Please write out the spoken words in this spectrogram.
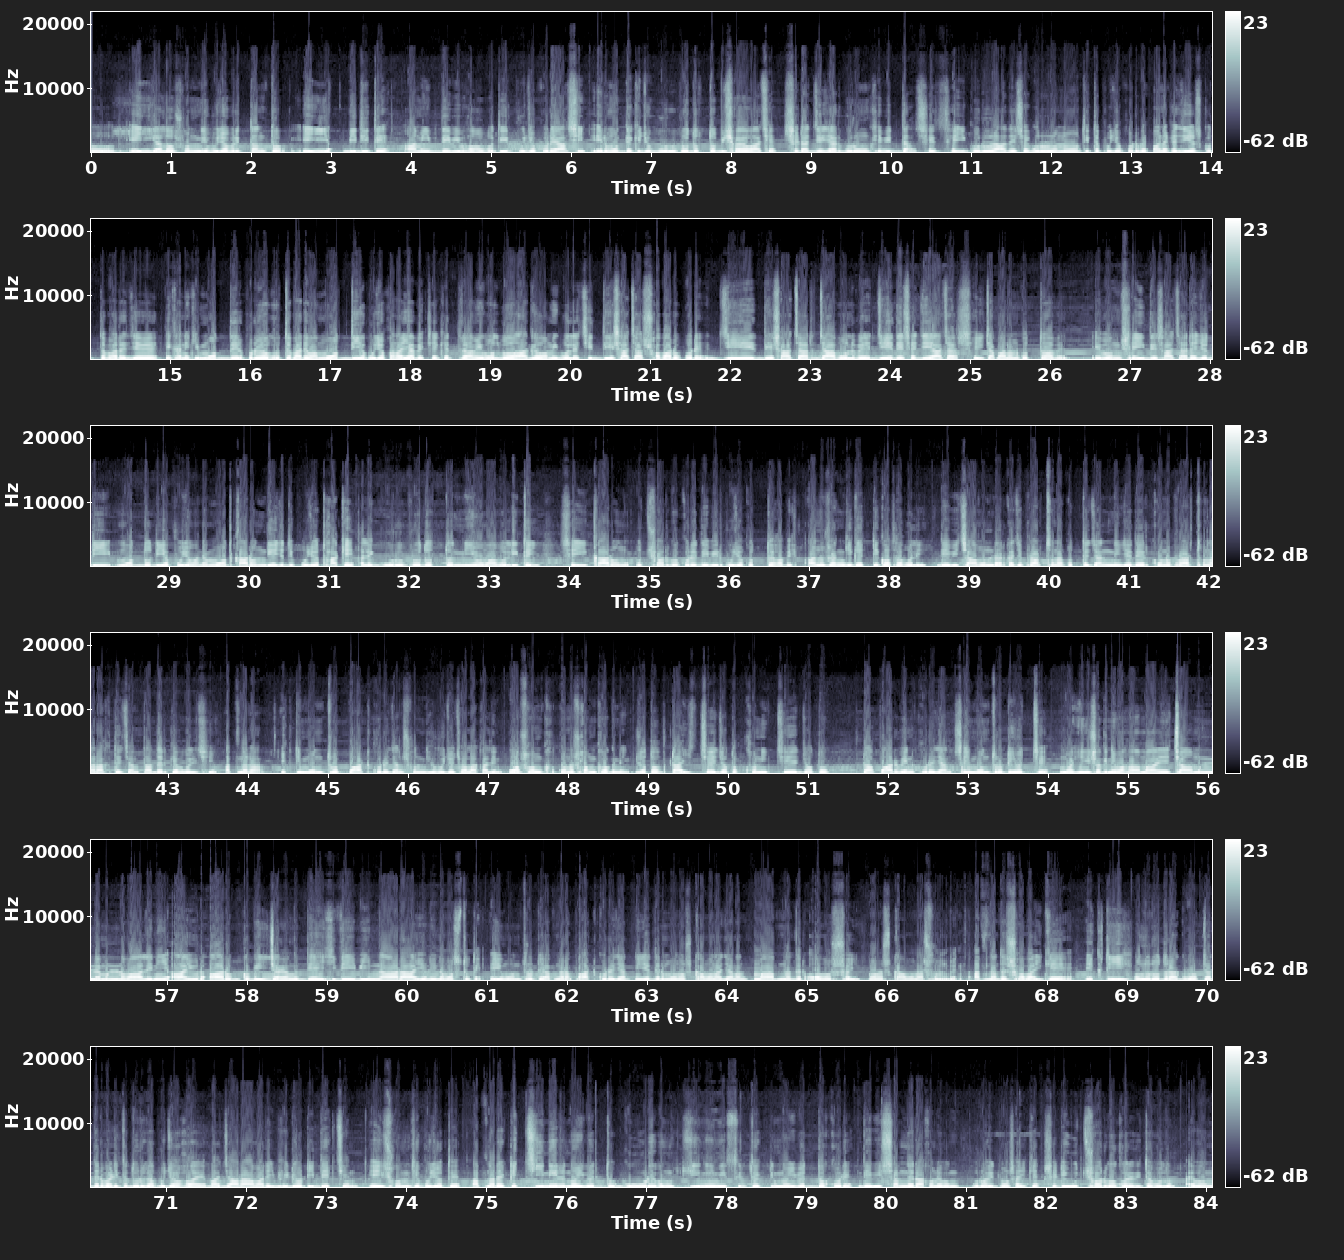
এই গেল সন্ধি পুজো বৃত্তান্ত। এই বিধিতে আমি দেবী ভগবতীর পুজো করে আসি। এর মধ্যে কিছু গুরু প্রদত্ত বিষয়ও আছে। সেটা যে যার গুরুমুখী বিদ্যা, সে সেই গুরুর আদেশে, গুরুর অনুমতিতে পুজো করবে। অনেকে জিজ্ঞেস করতে পারে যে, এখানে কি মদ্যের প্রয়োগ হতে পারে বা মদ দিয়ে পুজো করা যাবে? সেক্ষেত্রে আমি বলব, আগেও আমি বলেছি, দেশাচার সবার উপরে যে দেশাচার যা বলবে, যে দেশে যে আচার, সেইটা পালন করতে হবে। এবং সেই দেশাচারে যদি মদ্য দিয়ে পুজো মানে মদ কারণ দিয়ে যদি পুজো থাকে, তাহলে গুরু প্রদত্ত নিয়মাবলীতেই সেই কারণ উৎসর্গ করে দেবীর পুজো করতে হবে। আনুষাঙ্গিক একটি কথা বলি, দেবী চামুন্ডার কাছে প্রার্থনা করতে চান, নিজেদের কোনো প্রার্থনা রাখতে চান, তাদেরকে বলছি, আপনারা একটি মন্ত্র পাঠ করে যান সন্ধি পুজো চলাকালীন। অসংখ্য, কোনো সংখ্যক নেই। যতটা ইচ্ছে, যতক্ষণ ইচ্ছে, যত যতটা পারবেন করে যান। সেই মন্ত্রটি হচ্ছে মহিষ মহিষগ্নি মহামায়ে চামুণ্ডমুণ্ডমালিনী আয়ুর আরোগ্য বিজয়ং দেহি দেবী নারায়ণী নমস্তুতে। এই মন্ত্রটি আপনারা পাঠ করে যান। নিজেদের মনস্কামনা জানান। মা আপনাদের অবশ্যই মনস্কামনা শুনবেন। আপনাদের সবাইকে একটি অনুরোধ রাখব। যাদের বাড়িতে দুর্গাপুজো হয় বা যারা আমার এই ভিডিওটি দেখছেন, এই সন্ধি পুজোতে আপনারা একটি চিনির নৈবেদ্য, গুড় এবং চিনি মিশ্রিত একটি নৈবেদ্য করে দেবীর সামনে রাখুন এবং পুরোহিত মশাইকে সেটি উৎসর্গ করে দিতে বলুন এবং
